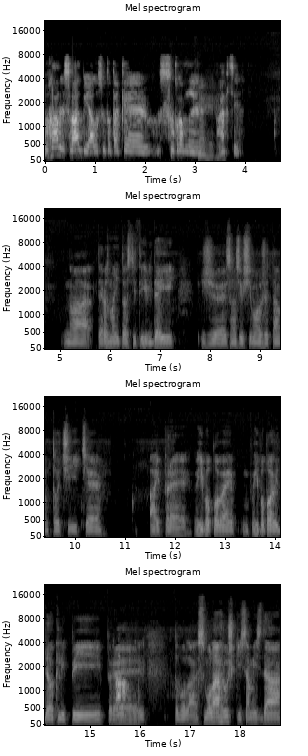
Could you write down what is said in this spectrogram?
Hlavne svadby, ale sú to také súkromné hey, hey, hey. akcie. No a tej rozmanitosti tých videí, že som si všimol, že tam točíte aj pre hiphopové, hiphopové videoklipy, pre, to bola Smolá hrušky sa mi zdá,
